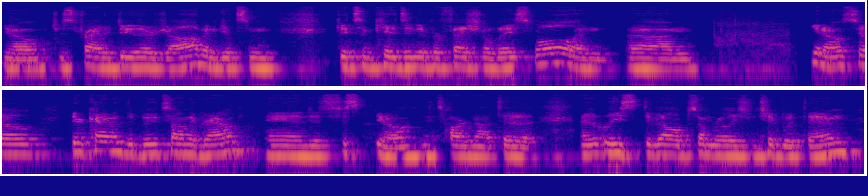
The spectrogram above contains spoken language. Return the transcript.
you know just trying to do their job and get some get some kids into professional baseball and um, you know so they're kind of the boots on the ground and it's just you know it's hard not to at least develop some relationship with them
